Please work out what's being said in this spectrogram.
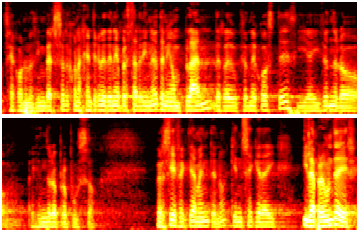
O sea, con los inversores, con la gente que le tenía que prestar dinero, tenía un plan de reducción de costes y ahí es donde lo, ahí es donde lo propuso. Pero sí, efectivamente, ¿no? ¿Quién se queda ahí? Y la pregunta es,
